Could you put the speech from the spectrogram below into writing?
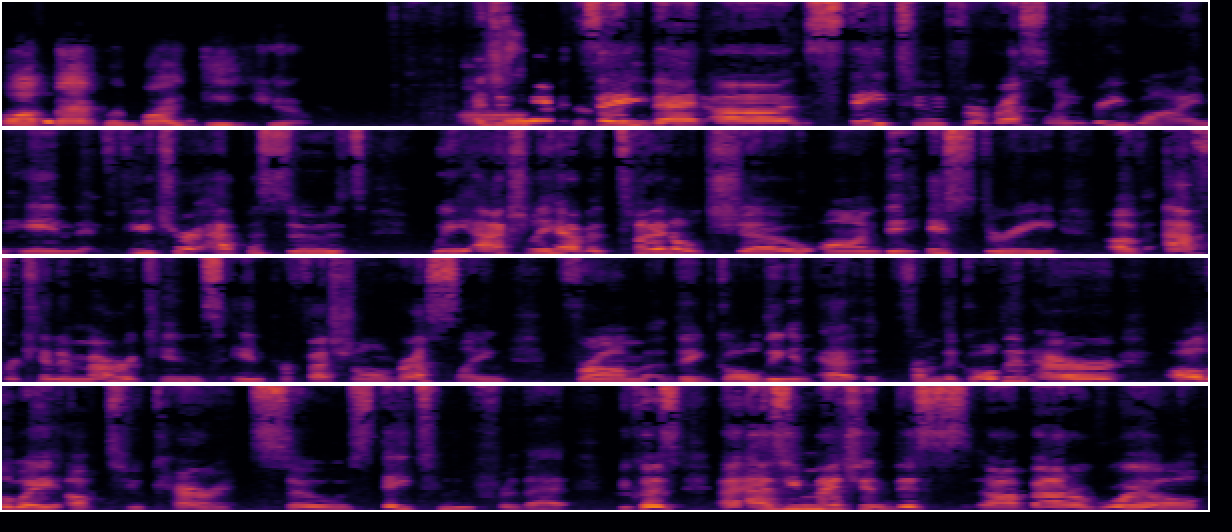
Bob Backlund by DQ. I just want to say that uh, stay tuned for Wrestling Rewind. In future episodes, we actually have a titled show on the history of African Americans in professional wrestling from the golden from the golden era all the way up to current. So stay tuned for that because, as you mentioned, this uh, battle royal.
